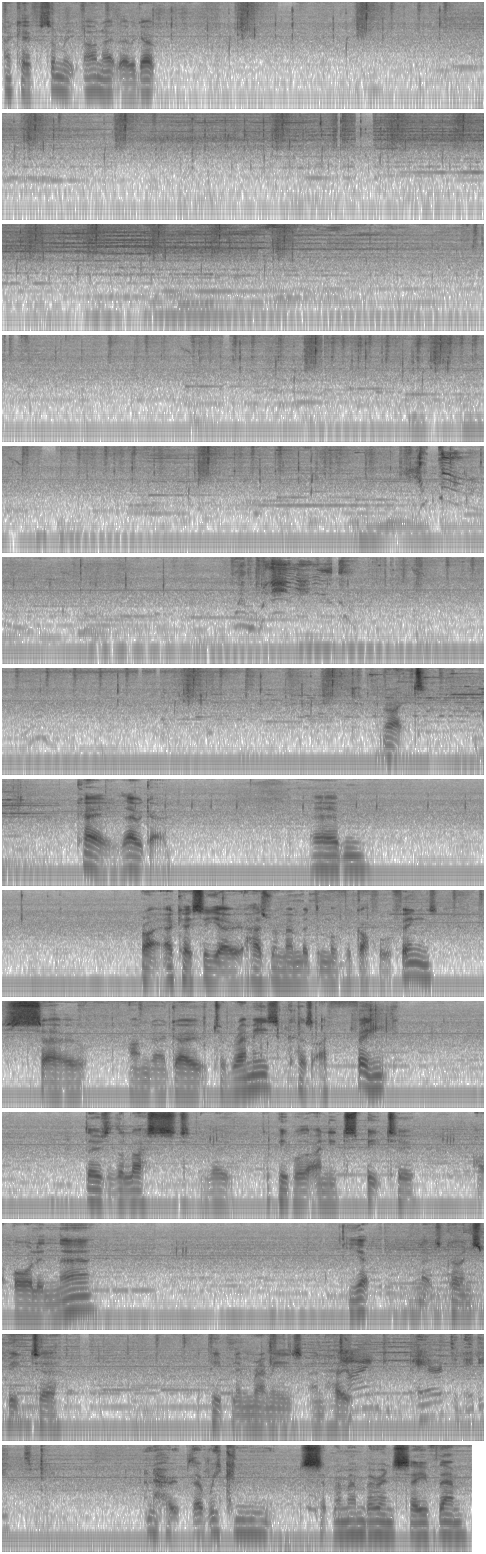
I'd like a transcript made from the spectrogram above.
Okay, for some reason... Oh, no, there we go. Right. Okay, there we go. Um, right, okay, so yeah, it has remembered the Mother Gothel things. So I'm going to go to Remy's because I think those are the last, the, the people that I need to speak to are all in there. Yep, let's go and speak to the people in Remy's and hope and hope that we can remember and save them.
